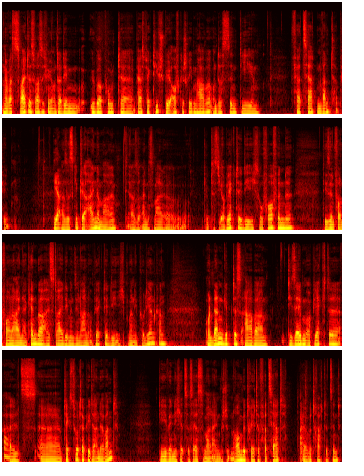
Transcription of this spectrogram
was Zweites, was ich mir unter dem Überpunkt Perspektivspiel aufgeschrieben habe, und das sind die verzerrten Wandtapeten. Ja. Also es gibt ja eine Mal, also eines Mal äh, gibt es die Objekte, die ich so vorfinde. Die sind von vornherein erkennbar als dreidimensionale Objekte, die ich manipulieren kann. Und dann gibt es aber dieselben Objekte als äh, Texturtapete an der Wand, die, wenn ich jetzt das erste Mal einen bestimmten Raum betrete, verzerrt äh, betrachtet sind.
